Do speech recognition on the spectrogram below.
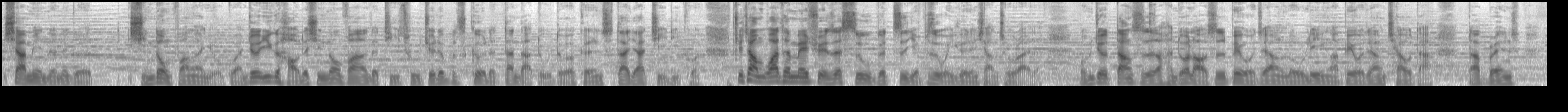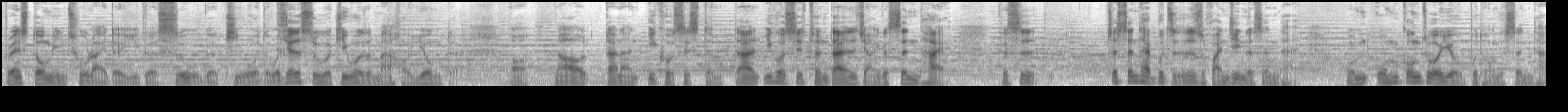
下面的那个。行动方案有关，就是一个好的行动方案的提出，绝对不是个人单打独斗，可能是大家集体关。就像 Water Matrix 这十五个字，也不是我一个人想出来的。我们就当时很多老师被我这样蹂躏啊，被我这样敲打，大 brain brainstorming 出来的一个十五个 keyword，我觉得十五个 keyword 是蛮好用的哦。然后当然 ecosystem，当然 ecosystem 当然是讲一个生态，可是这生态不只是环境的生态，我们我们工作也有不同的生态。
